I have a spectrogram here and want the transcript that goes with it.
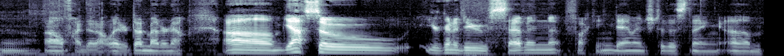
uh, I'll find that out later. Doesn't matter now. Um, yeah, so you're gonna do seven fucking damage to this thing. Um,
